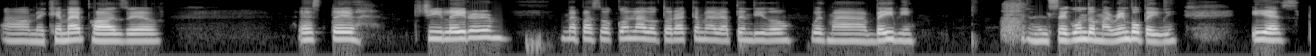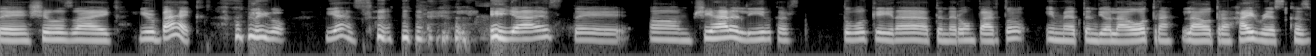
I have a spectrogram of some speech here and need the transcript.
Um, me came back positive. Este, she later me pasó con la doctora que me había atendido with my baby. El segundo, my rainbow baby. Y este, she was like, you're back. Le digo, yes. y ya este, um, she had to leave because tuvo que ir a atender un parto y me atendió la otra, la otra high risk, because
